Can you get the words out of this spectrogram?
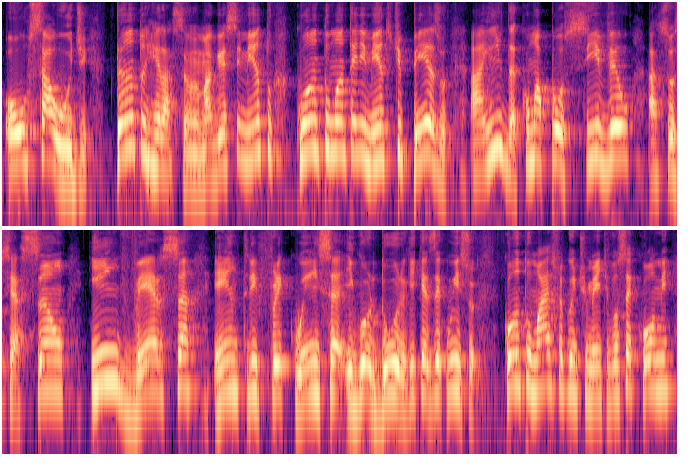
ou saúde, tanto em relação ao emagrecimento quanto ao mantenimento de peso, ainda com uma possível associação inversa entre frequência e gordura. O que quer dizer com isso? Quanto mais frequentemente você come,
